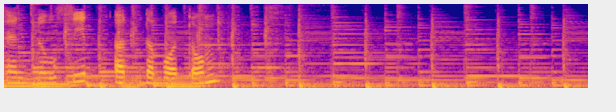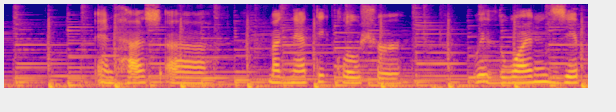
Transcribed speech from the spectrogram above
And no feet at the bottom. And has a magnetic closure with one zip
